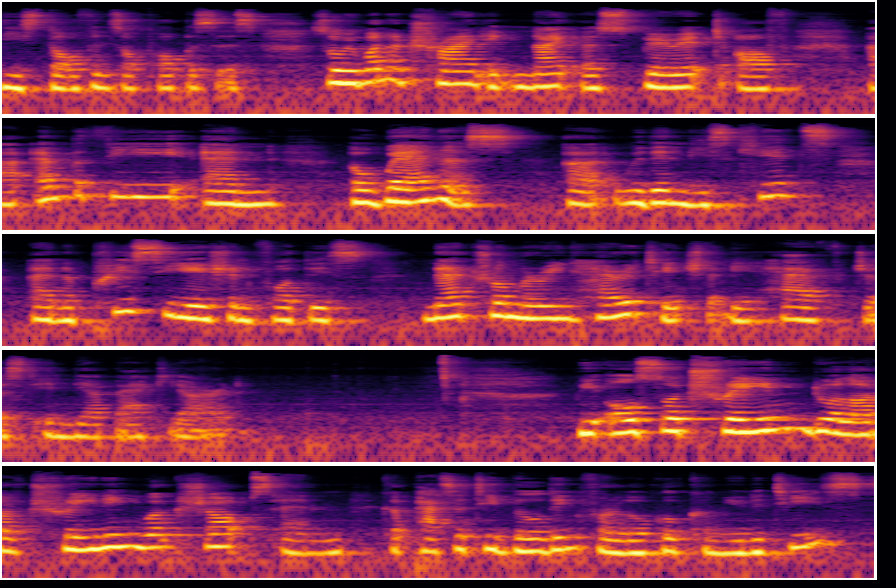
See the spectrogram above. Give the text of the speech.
these dolphins or porpoises. So we want to try and ignite a spirit of uh, empathy and awareness uh, within these kids and appreciation for this natural marine heritage that they have just in their backyard. We also train, do a lot of training workshops and capacity building for local communities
